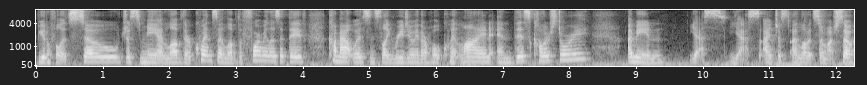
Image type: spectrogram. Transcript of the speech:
beautiful. It's so just me. I love their quints. I love the formulas that they've come out with since like redoing their whole quint line. And this color story, I mean, yes, yes. I just, I love it so much. So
